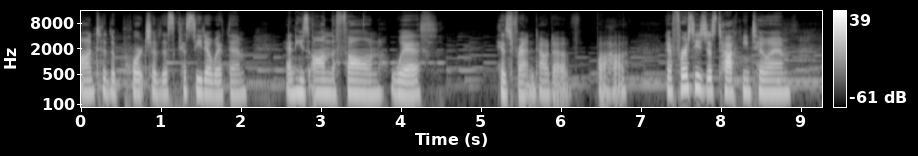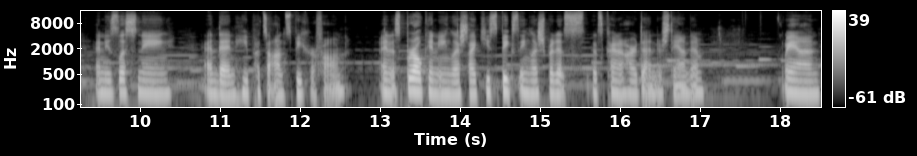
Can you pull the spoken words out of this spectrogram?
onto the porch of this casita with him, and he's on the phone with his friend out of At first, he's just talking to him and he's listening, and then he puts it on speakerphone. And it's broken English, like he speaks English, but it's it's kind of hard to understand him. And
